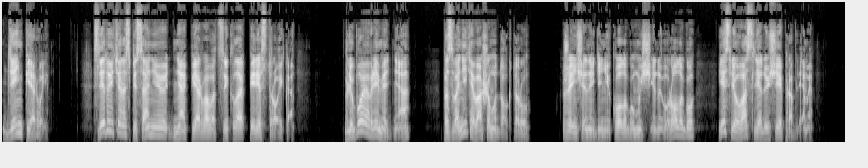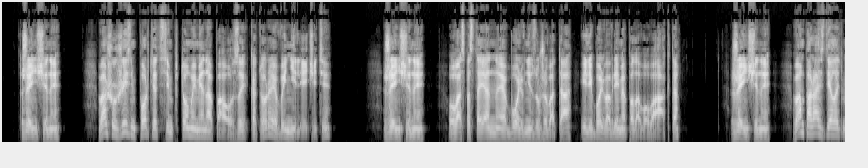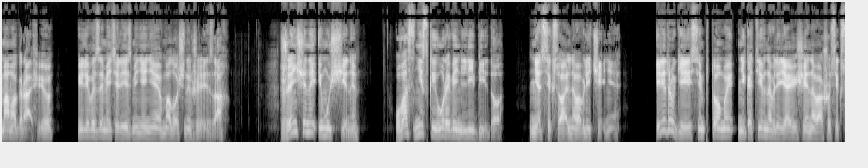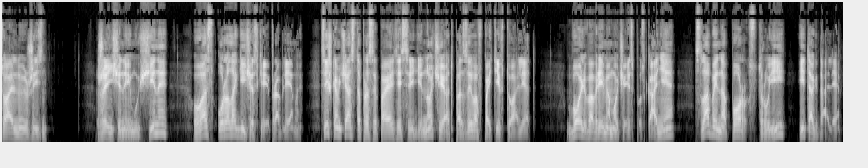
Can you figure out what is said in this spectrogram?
День первый. Следуйте расписанию дня первого цикла «Перестройка». В любое время дня позвоните вашему доктору, женщины-гинекологу, мужчины-урологу, если у вас следующие проблемы. Женщины. Вашу жизнь портят симптомы менопаузы, которые вы не лечите. Женщины. У вас постоянная боль внизу живота или боль во время полового акта. Женщины. Вам пора сделать маммографию или вы заметили изменения в молочных железах. Женщины и мужчины. У вас низкий уровень либидо, нет сексуального влечения. Или другие симптомы, негативно влияющие на вашу сексуальную жизнь. Женщины и мужчины, у вас урологические проблемы. Слишком часто просыпаетесь среди ночи от позывов пойти в туалет. Боль во время мочеиспускания, слабый напор струи и так далее.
